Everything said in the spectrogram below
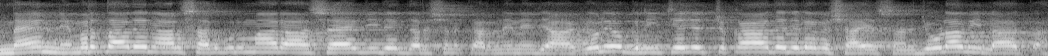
ਮੈਂ ਨਿਮਰਤਾ ਦੇ ਨਾਲ ਸਤਿਗੁਰੂ ਮਹਾਰਾਜ ਸਾਹਿਬ ਜੀ ਦੇ ਦਰਸ਼ਨ ਕਰਨੇ ਨੇ ਜਾ ਕੇ। ਉਹਨੇ ਉਹ ਗਲੀਚੇ 'ਚ ਚੁਕਾ ਦੇ ਜਿਹੜੇ ਵਿਛਾਏ ਸਨ, ਜੋੜਾ ਵੀ ਲਾਤਾ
